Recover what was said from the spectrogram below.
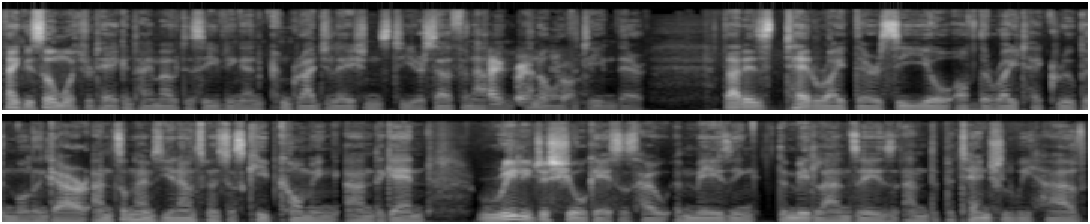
thank you so much for taking time out this evening and congratulations to yourself and Alan and all the team there. That is Ted Wright, there, CEO of the Ritech Group in Mullingar. And sometimes the announcements just keep coming. And again, really just showcases how amazing the Midlands is and the potential we have,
